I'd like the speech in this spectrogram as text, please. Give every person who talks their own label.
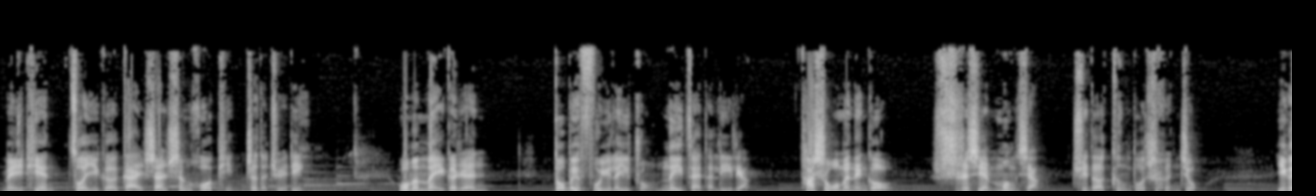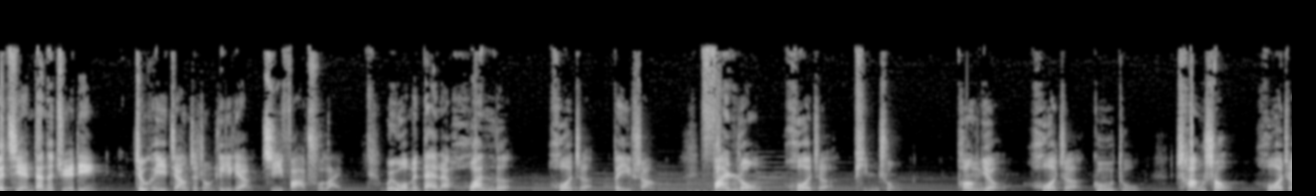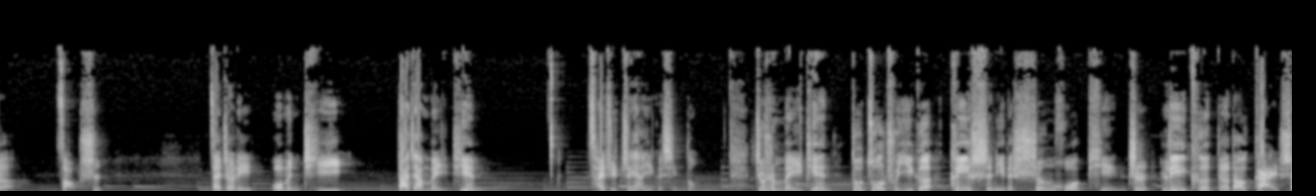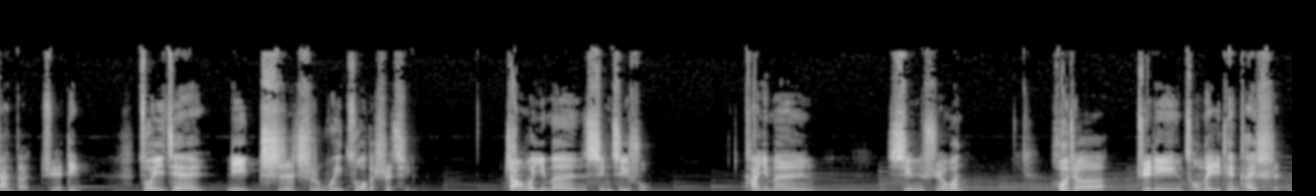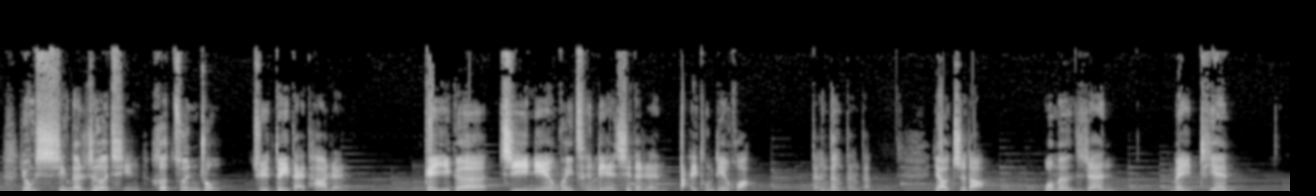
Speaker 1: 每天做一个改善生活品质的决定。我们每个人都被赋予了一种内在的力量，它使我们能够实现梦想，取得更多成就。一个简单的决定就可以将这种力量激发出来，为我们带来欢乐或者悲伤，繁荣或者贫穷，朋友或者孤独，长寿或者早逝。在这里，我们提议大家每天采取这样一个行动，就是每天都做出一个可以使你的生活品质立刻得到改善的决定，做一件你迟迟未做的事情，掌握一门新技术，看一门新学问，或者决定从哪一天开始，用新的热情和尊重去对待他人。给一个几年未曾联系的人打一通电话，等等等等。要知道，我们人每天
